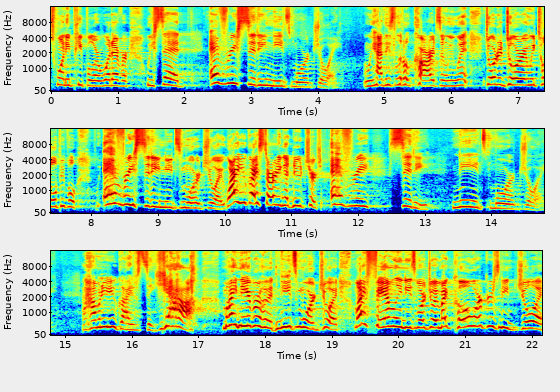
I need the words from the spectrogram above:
20 people or whatever, we said, every city needs more joy. And we had these little cards and we went door to door and we told people, every city needs more joy. Why are you guys starting a new church? Every city needs more joy. And how many of you guys would say, yeah, my neighborhood needs more joy. My family needs more joy. My coworkers need joy.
